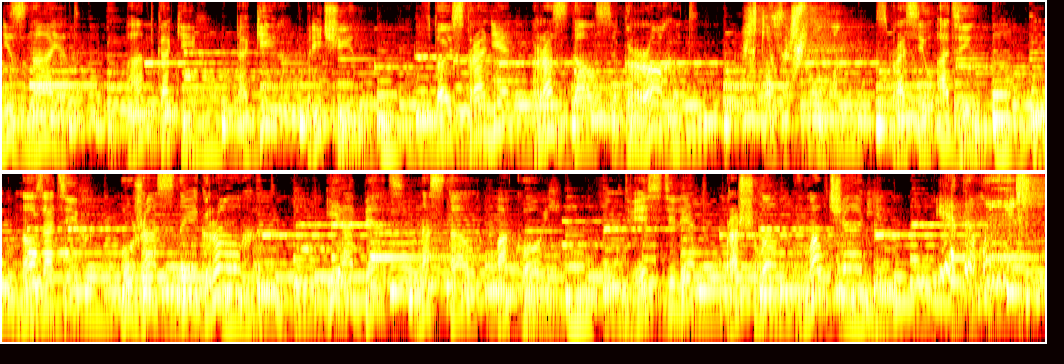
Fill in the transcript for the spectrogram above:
не знает, от каких таких причин В той стране раздался грохот. Что за шум? Спросил один, но затих ужасный грохот, И опять настал покой. Двести лет прошло в молчании. Это мышь!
